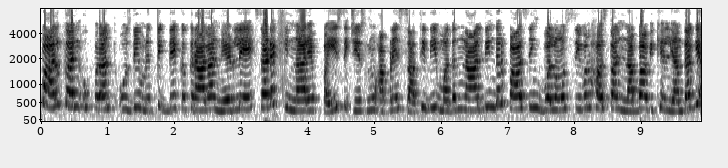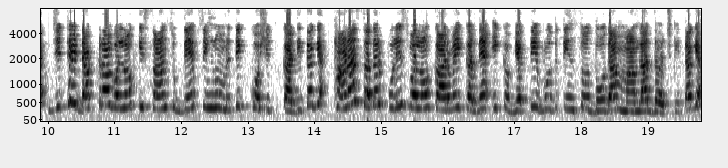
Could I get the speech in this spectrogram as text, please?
ਭਾਲ ਕਰਨ ਉਪਰੰਤ ਉਸ ਦੀ ਮ੍ਰਿਤਕ ਦੇ ਕਕਰਾਲਾ ਨੇੜਲੇ ਸੜਕ ਕਿਨਾਰੇ ਪਈ ਸੀ ਜਿਸ ਨੂੰ ਆਪਣੇ ਸਾਥੀ ਦੀ ਮਦਦ ਨਾਲ ਜਤਿੰਦਰਪਾਲ ਸਿੰਘ ਵੱਲੋਂ ਸਿਵਲ ਹਸਪਤਾਲ ਨਾਭਾ ਵਿਖੇ ਲਿਆਂਦਾ ਗਿਆ ਜਿੱਥੇ ਡਾਕਟਰਾਂ ਵੱਲੋਂ ਕਿਸਾਨ ਸੁਖਦੇਵ ਸਿੰਘ ਨੂੰ ਮ੍ਰਿਤਕ ਘੋਸ਼ਿਤ ਕਰ ਦਿੱਤਾ ਗਿਆ। ਥਾਣਾ ਸਦਰ ਪੁਲਿਸ ਵੱਲੋਂ ਕਾਰਵਾਈ ਕਰਦਿਆਂ ਇੱਕ ਵਿਅਕਤੀ ਵਿਰੁੱਧ 302 ਦਾ ਮਾਮਲਾ ਦਰਜ ਕੀਤਾ ਗਿਆ।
